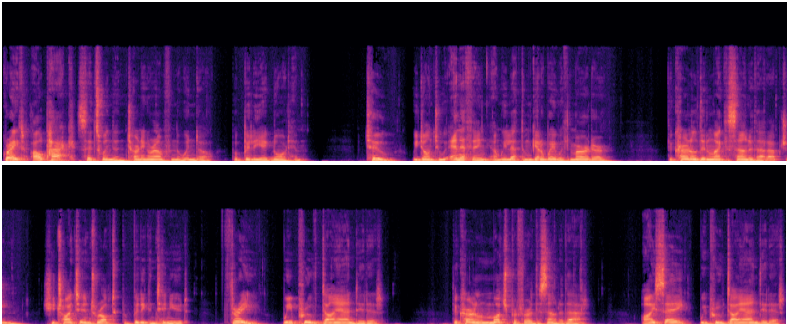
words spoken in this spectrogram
Great, I'll pack, said Swindon, turning around from the window, but Billy ignored him. Two, we don't do anything and we let them get away with murder. The Colonel didn't like the sound of that option. She tried to interrupt, but Billy continued. Three, we prove Diane did it. The Colonel much preferred the sound of that. I say we prove Diane did it.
